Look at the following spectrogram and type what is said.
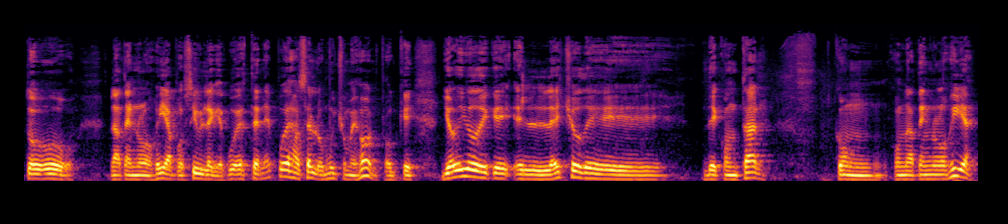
toda la tecnología posible que puedes tener, puedes hacerlo mucho mejor. Porque yo digo de que el hecho de, de contar con, con la tecnología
